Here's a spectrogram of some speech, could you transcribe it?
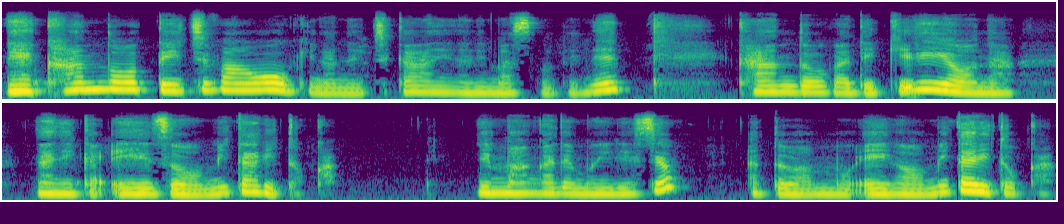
ね感動って一番大きなね力になりますのでね感動ができるような何か映像を見たりとか、ね、漫画でもいいですよあとはもう映画を見たりとか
